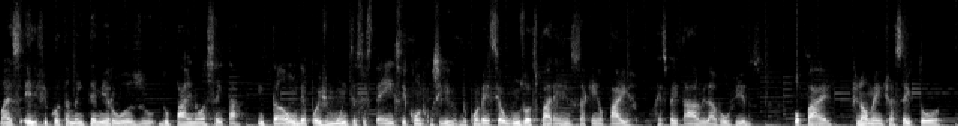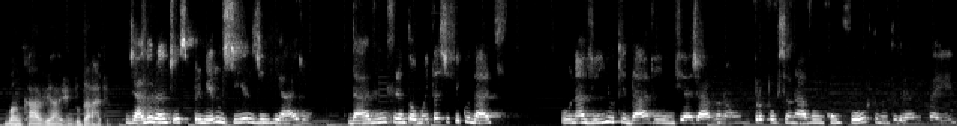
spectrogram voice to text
mas ele ficou também temeroso do pai não aceitar. Então, depois de muita insistência e conseguindo convencer alguns outros parentes a quem o pai respeitava e dava ouvidos, o pai finalmente aceitou bancar a viagem do Darwin. Já durante os primeiros dias de viagem, Darwin enfrentou muitas dificuldades. O navio que Darwin viajava não proporcionava um conforto muito grande para ele.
